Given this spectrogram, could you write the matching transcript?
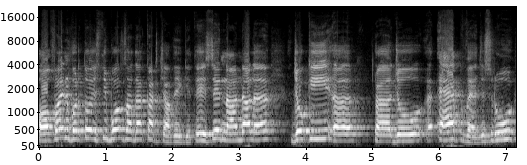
ਆਫਲਾਈਨ ਵਰਤੋਂ ਇਸ ਦੀ ਬਹੁਤ ਜ਼ਿਆਦਾ ਘਟ ਜਾਵੇਗੀ। ਤੇ ਇਸ ਨਾਲ ਨਾਲ ਜੋ ਕਿ ਜੋ ਐਪ ਹੈ ਜਿਸ ਨੂੰ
